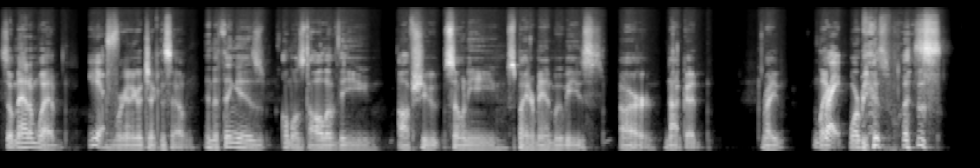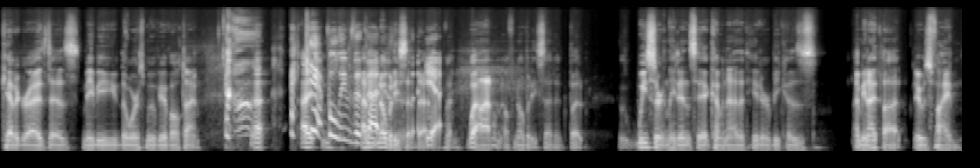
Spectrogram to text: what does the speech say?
So, Madame Web, Yes. we're going to go check this out. And the thing is, almost all of the offshoot Sony Spider Man movies are not good, right? Like, Right. Morbius was categorized as maybe the worst movie of all time. Uh, I can't believe that I that nobody said that. Yeah. well, I don't know if nobody said it, but we certainly didn't say it coming out of the theater because, I mean, I thought it was fine,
